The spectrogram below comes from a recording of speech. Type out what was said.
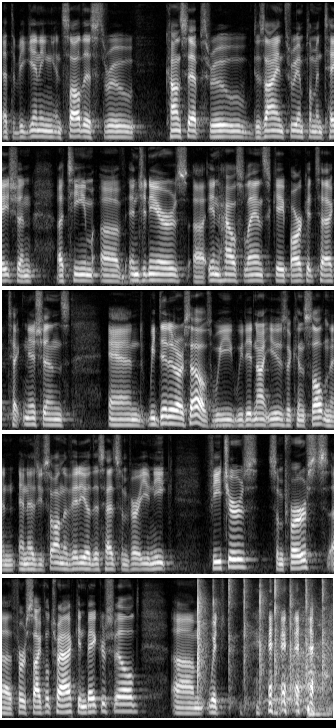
at the beginning and saw this through concept, through design, through implementation, a team of engineers, uh, in-house landscape architect, technicians, and we did it ourselves. We, we did not use a consultant, and, and as you saw in the video, this had some very unique features, some firsts, uh, first cycle track in Bakersfield, um, which,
